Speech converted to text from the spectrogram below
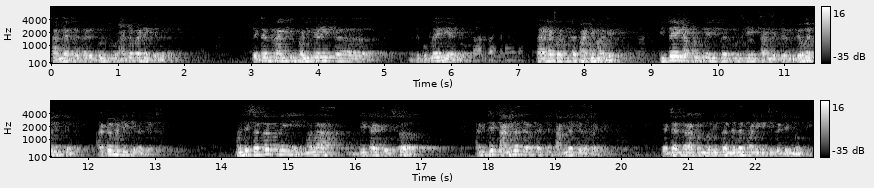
चांगल्या प्रकारे दुरुस्त ऑटोमॅटिक केलं त्यानं त्याच्यानंतर आणखी पलीकडे एक म्हणजे कुठला एरिया आहे तो? साडा पाठीमागे. तिथं एक आपण ते रिपेअर करून ते एक चांगलं केलं व्यवस्थित केलं ऑटोमॅटिक केलं ते. म्हणजे सतत मी मला जे काय सुचतं आणि जे चांगलं करतात ते चांगलं केलं पाहिजे. त्याच्यानंतर आपण बघितलं नगरपालिकेची बिल्डिंग नव्हती.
